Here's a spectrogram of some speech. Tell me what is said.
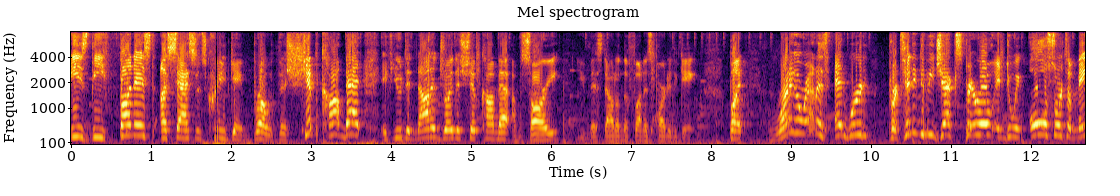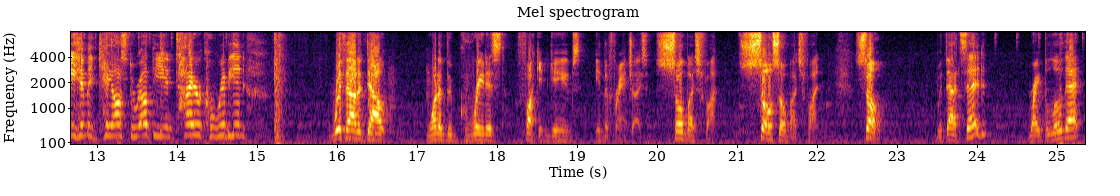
is the funnest Assassin's Creed game. Bro, the ship combat, if you did not enjoy the ship combat, I'm sorry, you missed out on the funnest part of the game. But running around as Edward, pretending to be Jack Sparrow, and doing all sorts of mayhem and chaos throughout the entire Caribbean, without a doubt, one of the greatest fucking games in the franchise. So much fun. So, so much fun. So, with that said, right below that,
